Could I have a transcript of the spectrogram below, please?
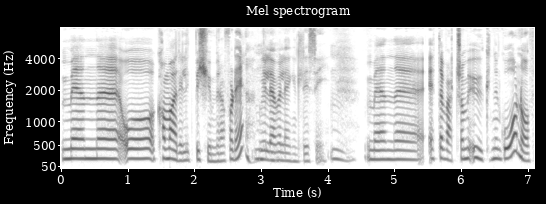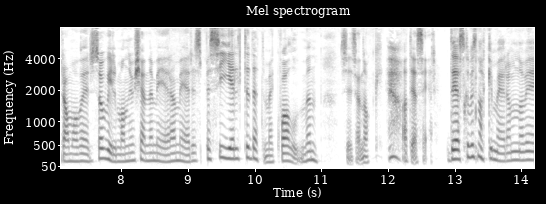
Men eh, Og kan være litt bekymra for det, vil jeg mm. vel egentlig si. Mm. Men eh, etter hvert som ukene går nå framover, så vil man jo kjenne mer og mer, spesielt til dette med kvalmen, syns jeg nok at jeg ser. Det skal vi snakke mer om når vi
